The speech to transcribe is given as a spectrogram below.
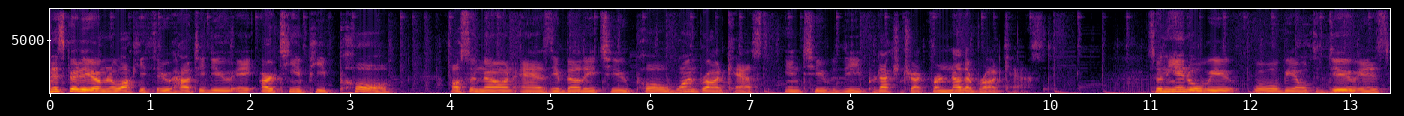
this video, I'm going to walk you through how to do a RTMP pull, also known as the ability to pull one broadcast into the production truck for another broadcast. So in the end, what, we, what we'll be able to do is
